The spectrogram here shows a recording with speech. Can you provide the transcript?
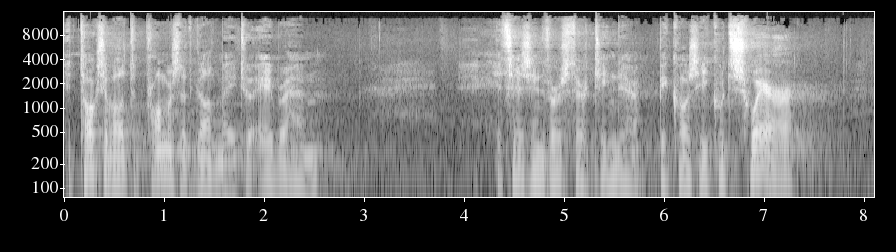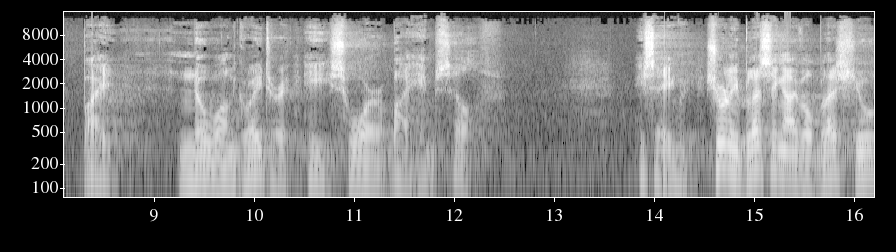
It talks about the promise that God made to Abraham. It says in verse 13 there, because he could swear by no one greater, he swore by himself. He's saying, Surely blessing I will bless you,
